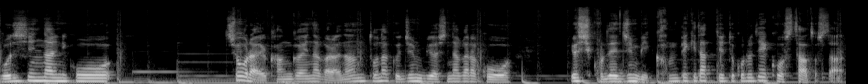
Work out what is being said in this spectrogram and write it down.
ご自身なりにこう、将来を考えながら、なんとなく準備をしながら、こう、よし、これで準備完璧だっていうところで、こう、スタートした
